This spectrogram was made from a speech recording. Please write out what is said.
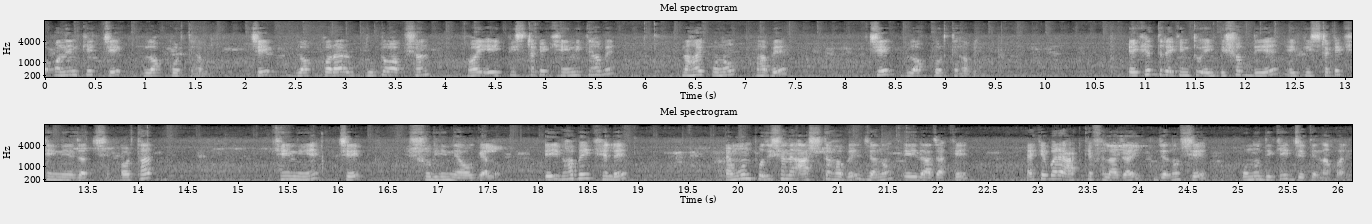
অপোনেন্টকে চেক ব্লক করতে হবে। চেক ব্লক করার দুটো অপশন হয় এই পিসটাকে খেয়ে নিতে হবে, না হয় কোনোভাবে চেক ব্লক করতে হবে। এক্ষেত্রে কিন্তু এই বিশপ দিয়ে এই পিসটাকে খেয়ে নিয়ে যাচ্ছে। অর্থাৎ খেয়ে নিয়ে চেক সরিয়ে নেওয়া গেল। এইভাবেই খেলে এমন পজিশনে আসতে হবে যেন এই রাজাকে একেবারে আটকে ফেলা যায়, যেন সে কোনো দিকেই যেতে না পারে।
